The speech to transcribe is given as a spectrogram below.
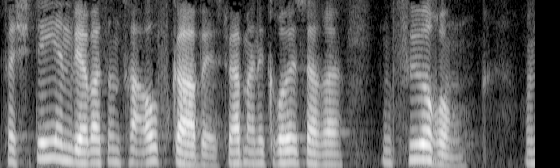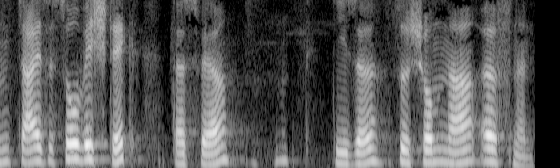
verstehen wir, was unsere Aufgabe ist. Wir haben eine größere Führung. Und da ist es so wichtig, dass wir diese Sushumna öffnen.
